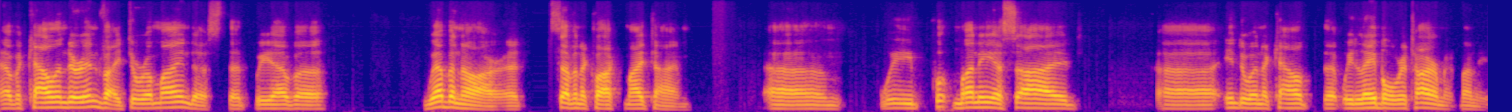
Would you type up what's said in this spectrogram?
have a calendar invite to remind us that we have a webinar at seven o'clock my time. Um, we put money aside uh, into an account that we label retirement money.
